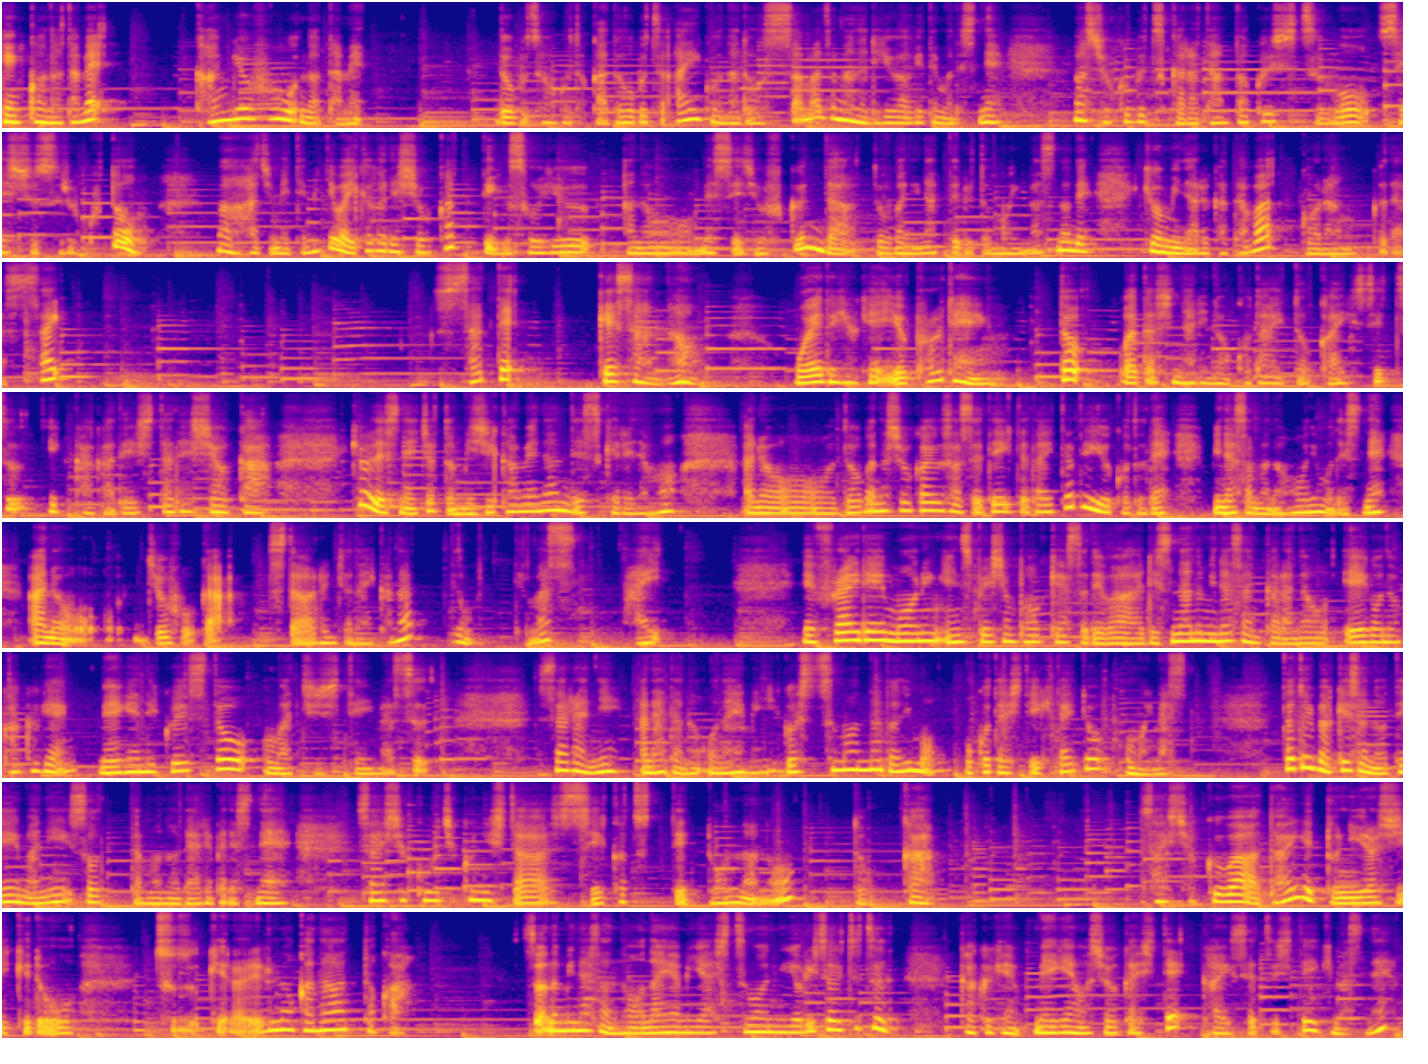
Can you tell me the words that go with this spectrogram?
健康のため、環境保護のため、動物保護とか動物愛護などさまざまな理由を挙げてもですね、まあ、植物からタンパク質を摂取することを、まあ、始めてみてはいかがでしょうかっていうそういうあのメッセージを含んだ動画になっていると思いますので興味のある方はご覧ください。さて今朝の Where do you get your protein? と私なりの答えと解説いかがでしたでしょうか今日はですねちょっと短めなんですけれどもあの動画の紹介をさせていただいたということで皆様の方にもですねあの情報が伝わるんじゃないかなと思ってますはいフ Friday Morning Inspiration Podcast ではリスナーの皆さんからの英語の格言、名言リクエストをお待ちしています。さらにあなたのお悩み、ご質問などにもお答えしていきたいと思います。例えば今朝のテーマに沿ったものであればですね、菜食を軸にした生活ってどんなの？とか、菜食はダイエットにいいらしいけど続けられるのかな？とか、その皆さんのお悩みや質問に寄り添いつつ、格言、名言を紹介して解説していきますね。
